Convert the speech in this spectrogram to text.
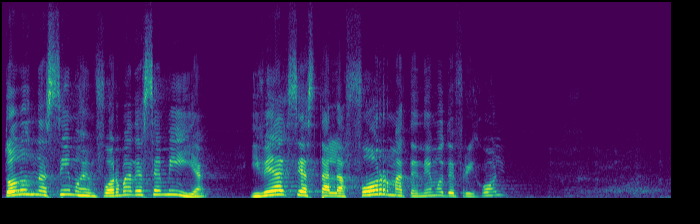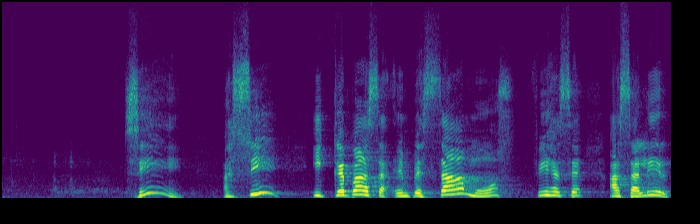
Todos nacimos en forma de semilla y vea si hasta la forma tenemos de frijol. Sí, así. ¿Y qué pasa? Empezamos, fíjese, a salir.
